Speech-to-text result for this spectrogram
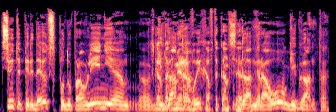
все это передается под управление э, Скажем гиганта, так, мировых автоконцернов. Да, мирового гиганта.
